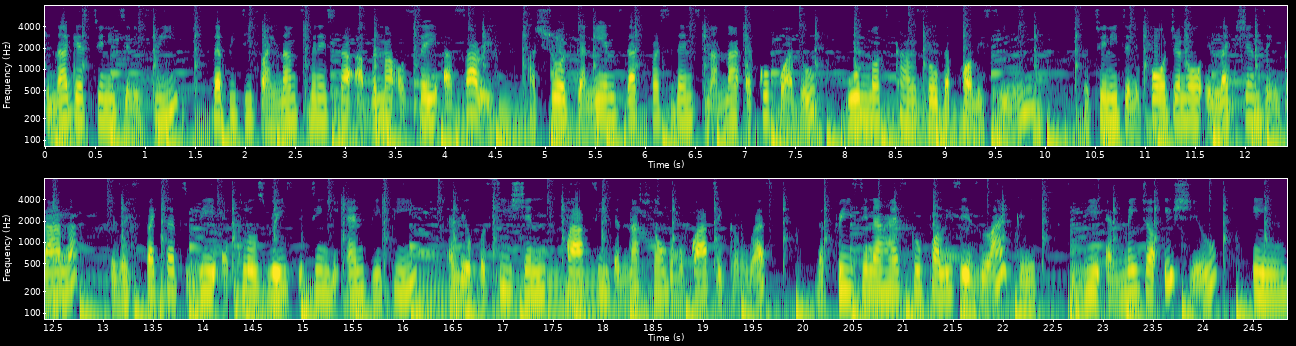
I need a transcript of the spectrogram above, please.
In August 2023, Deputy Finance Minister Abena Osei Asare assured Ghanaians that President Nana Akufo-Addo will not cancel the policy. The 2024 general elections in Ghana is expected to be a close race between the NPP and the opposition party, the National Democratic Congress. The free senior high school policy is likely to be a major issue in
